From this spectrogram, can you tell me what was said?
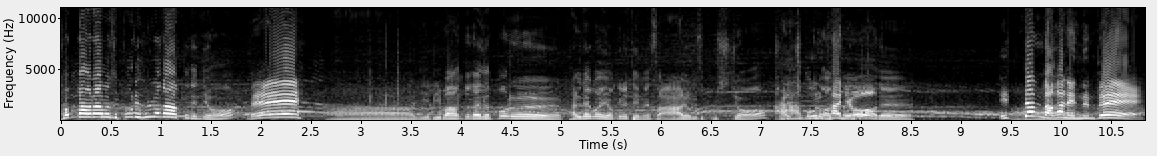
선방을 하면서 볼이 흘러나왔거든요. 네. 아, 이 리바운드 되는 볼을 갈레고에 연결되면서 아, 여기서 보시죠. 잘 아, 치고. 들어갔어요. 네. 일단 아. 막아냈는데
